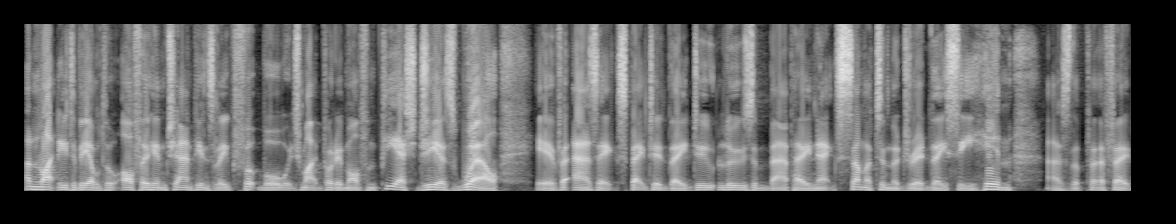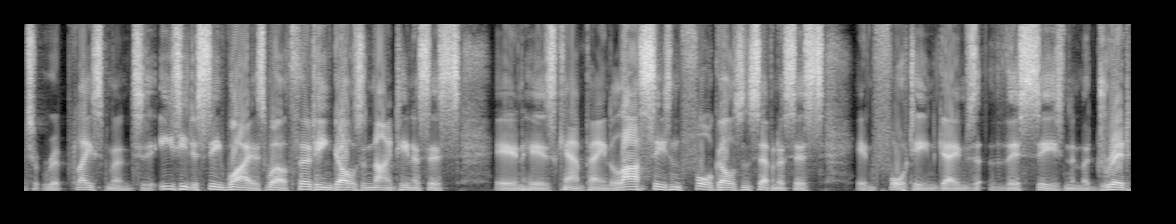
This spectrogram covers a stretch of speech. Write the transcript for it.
unlikely to be able to offer him Champions League football, which might put him off. And PSG as well, if, as expected, they do lose Mbappe next summer to Madrid, they see him as the perfect replacement. Easy to see why as well. 13 goals and 19 assists in his campaign last season, 4 goals and 7 assists in 14 games this season. And Madrid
